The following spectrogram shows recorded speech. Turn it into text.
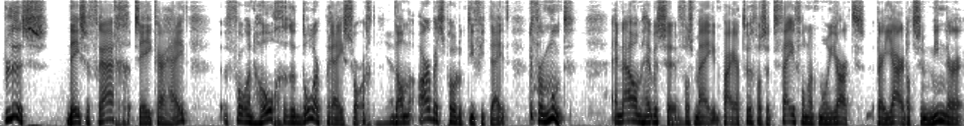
plus deze vraagzekerheid voor een hogere dollarprijs zorgt Ja. dan de arbeidsproductiviteit vermoedt. En daarom hebben ze, volgens mij een paar jaar terug was het 500 miljard per jaar dat ze minder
